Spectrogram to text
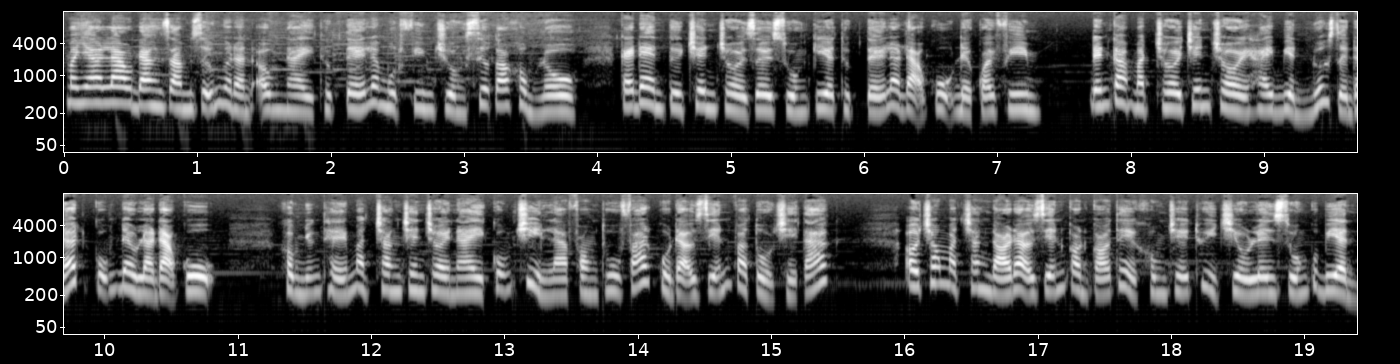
Mà nhà lao đang giam giữ người đàn ông này thực tế là một phim trường siêu to khổng lồ. Cái đèn từ trên trời rơi xuống kia thực tế là đạo cụ để quay phim. Đến cả mặt trời trên trời hay biển nước dưới đất cũng đều là đạo cụ. Không những thế, mặt trăng trên trời này cũng chỉ là phòng thu phát của đạo diễn và tổ chế tác. Ở trong mặt trăng đó đạo diễn còn có thể khống chế thủy triều lên xuống của biển,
